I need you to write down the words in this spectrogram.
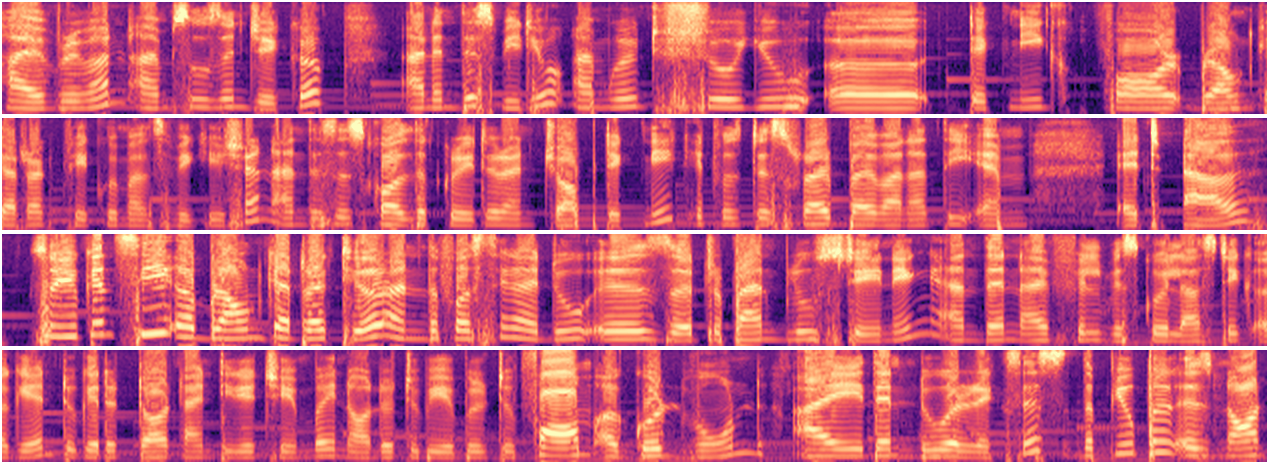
Hi everyone, I'm Soosan Jacob and in this video I'm going to show you a technique for brown cataract phacoemulsification and this is called the crater and chop technique. It was described by Vanathi M et al. So you can see a brown cataract here and the first thing I do is uh, trypan blue staining and then I fill viscoelastic again to get a taut anterior chamber in order to be able to form a good wound. I then do a rhexis. The pupil is not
